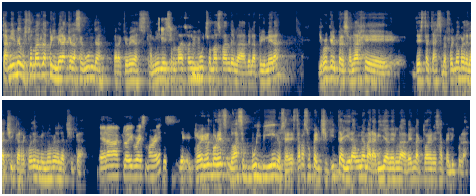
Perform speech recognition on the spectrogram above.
También me gustó más la primera que la segunda, para que veas. También soy mucho más fan de la, de la primera. Yo creo que el personaje de esta, ya se me fue el nombre de la chica, recuérdenme el nombre de la chica. Era Chloe Grace Moretz. Chloe Grace Moretz lo hace muy bien, o sea, estaba súper chiquita y era una maravilla verla, verla actuar en esa película.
